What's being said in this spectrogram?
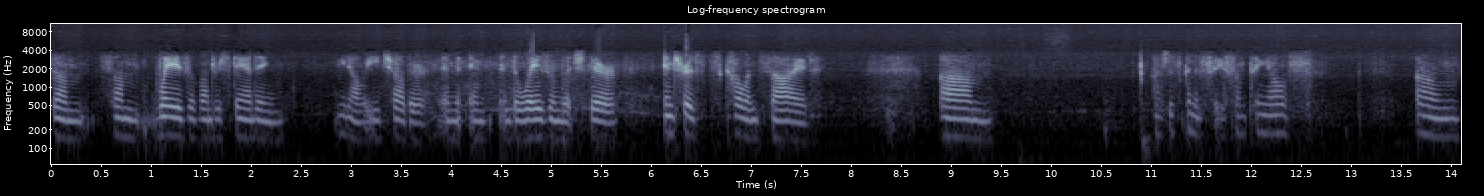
some some ways of understanding, you know, each other and and, and the ways in which their interests coincide. Um, I was just going to say something else. Um,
